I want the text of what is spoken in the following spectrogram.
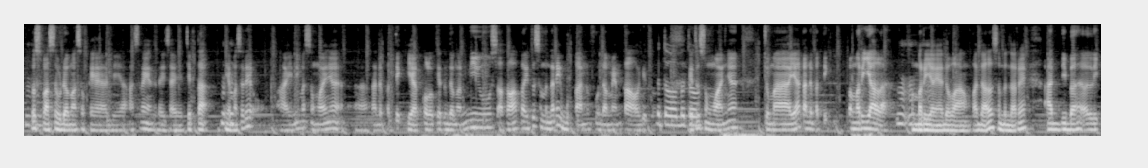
Terus pas udah masuk kayak di Astra yang tadi saya cerita, ya Mm-mm. maksudnya ah ini mas semuanya uh, tanda petik ya kalau kita dengar news atau apa itu sebenarnya bukan fundamental gitu. betul betul Itu semuanya cuma ya tanda petik pemeriah lah, pemeriahnya doang. Padahal sebenarnya di balik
